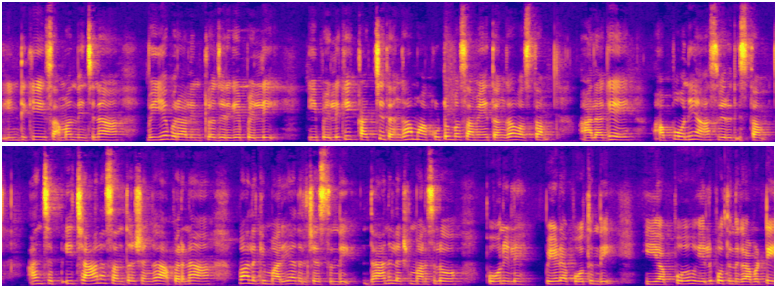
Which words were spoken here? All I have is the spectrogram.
ఇంటికి సంబంధించిన వియ్యపురాల ఇంట్లో జరిగే పెళ్ళి. ఈ పెళ్ళికి ఖచ్చితంగా మా కుటుంబ సమేతంగా వస్తాం. అలాగే అప్పుని ఆశీర్వదిస్తాం అని చెప్పి చాలా సంతోషంగా అపర్ణ వాళ్ళకి మర్యాదలు చేస్తుంది. దాని లక్ష్మి మనసులో పోనీలే పీడ పోతుంది. ఈ అప్పు వెళ్ళిపోతుంది కాబట్టి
